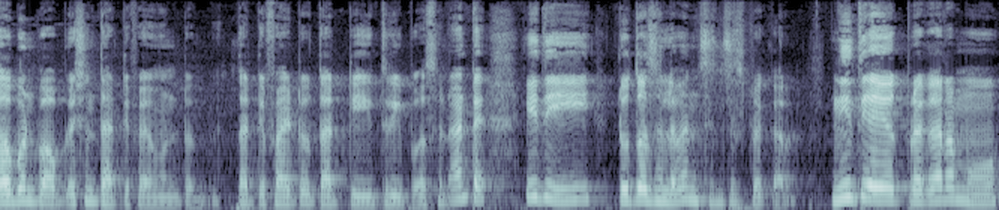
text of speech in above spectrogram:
అర్బన్ పాపులేషన్ థర్టీ ఫైవ్ ఉంటుంది. Thirty five to thirty three percent. అంటే ఇది టూ థౌజండ్ లెవెన్ సెన్సెస్ ప్రకారం. నీతి ఆయోగ్ ప్రకారము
